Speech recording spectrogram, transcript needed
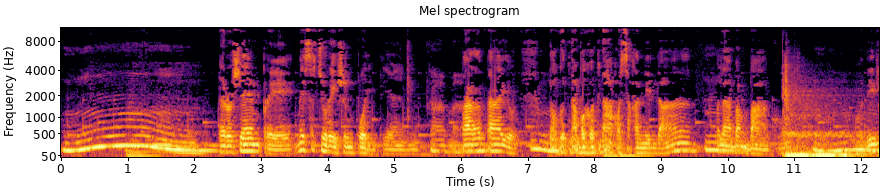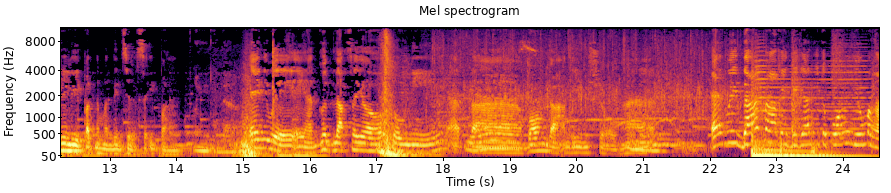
Mm. Pero syempre, may saturation point yan. Tama. Parang tayo, bagot na bagot na ako sa kanila. Wala bang bago? O, di lilipat naman din sila sa iba. Anyway, ayan, good luck sa'yo, Tony, at ah, bongga ang game show, ha? And with that, mga kaibigan, ito po ang inyong mga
